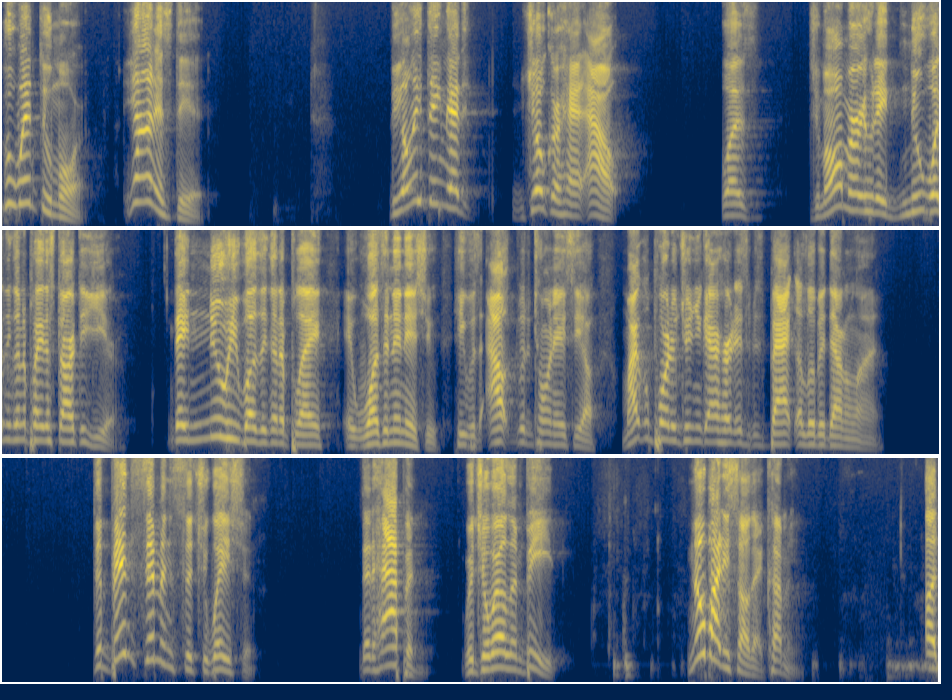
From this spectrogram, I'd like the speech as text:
Who went through more? Giannis did. The only thing that Joker had out was Jamal Murray, who they knew wasn't going to play to start the year. They knew he wasn't going to play. It wasn't an issue. He was out with a torn ACL. Michael Porter Jr. got hurt. Is back a little bit down the line. The Ben Simmons situation that happened with Joel Embiid, nobody saw that coming. A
